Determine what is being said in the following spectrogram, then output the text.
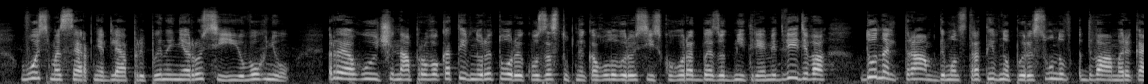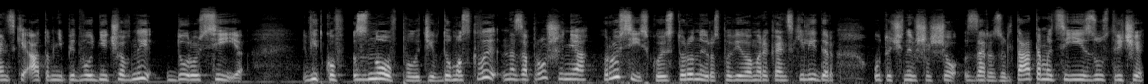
– 8 серпня для припинення Росією вогню. Реагуючи на провокативну риторику заступника голови російського радбезу Дмитрія Медведєва, Дональд Трамп демонстративно пересунув два американські атомні підводні човни до Росії. Вітков знов полетів до Москви на запрошення російської сторони, розповів американський лідер, уточнивши, що за результатами цієї зустрічі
